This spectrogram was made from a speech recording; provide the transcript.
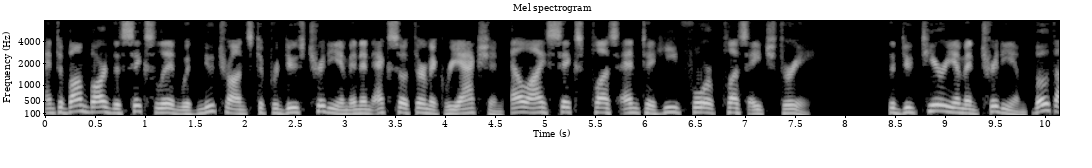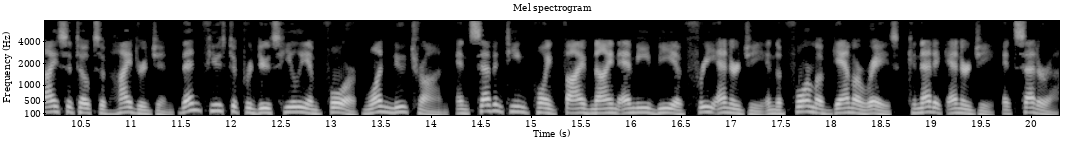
and to bombard the 6-lid with neutrons to produce tritium in an exothermic reaction, Li6 plus N to He4 plus H3. The deuterium and tritium, both isotopes of hydrogen, then fuse to produce helium-4, 1 neutron, and 17.59 MeV of free energy in the form of gamma rays, kinetic energy, etc.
